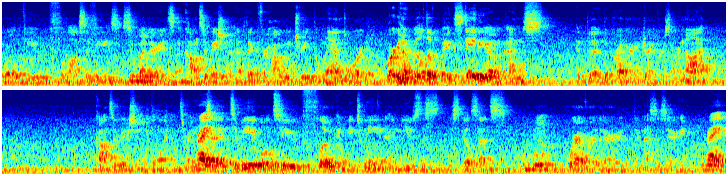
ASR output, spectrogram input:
worldview philosophies. So Mhm. whether it's a conservation ethic for how we treat the land, or we're going to build a big stadium, and the the primary drivers are not conservation of the lands, right? Right. To, to be able to float in between and use the, the skill sets Mhm. wherever they're, they're necessary. Right.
